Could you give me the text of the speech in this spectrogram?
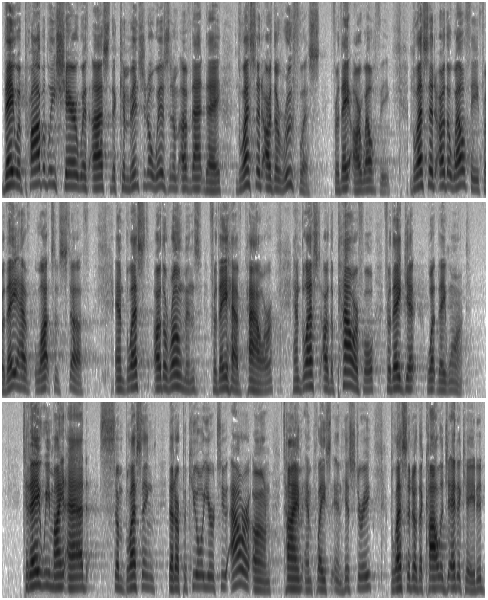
they would probably share with us the conventional wisdom of that day Blessed are the ruthless, for they are wealthy. Blessed are the wealthy, for they have lots of stuff. And blessed are the Romans, for they have power and blessed are the powerful, for they get what they want. Today, we might add some blessings that are peculiar to our own time and place in history. Blessed are the college educated,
